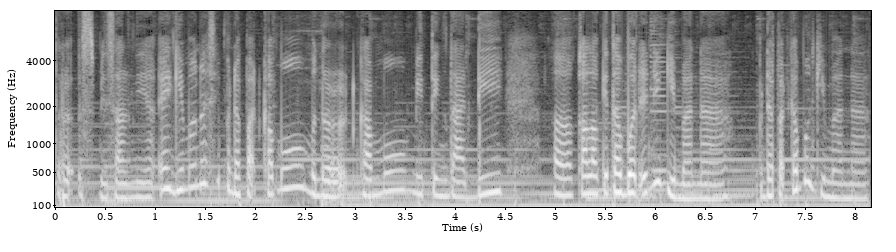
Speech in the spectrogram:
Terus misalnya eh gimana sih pendapat kamu menurut kamu meeting tadi? Uh, kalau kita buat ini gimana? Pendapat kamu gimana?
